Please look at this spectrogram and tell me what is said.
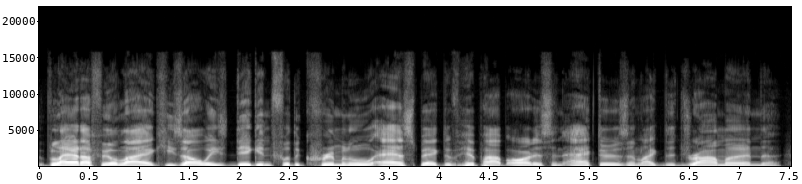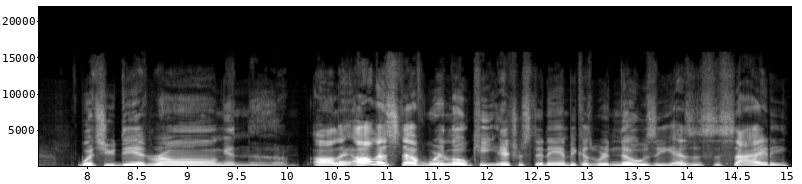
Vlad, I feel like he's always digging for the criminal aspect of hip hop artists and actors and like the drama and the what you did wrong and the, all that all that stuff we're low key interested in because we're nosy as a society.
